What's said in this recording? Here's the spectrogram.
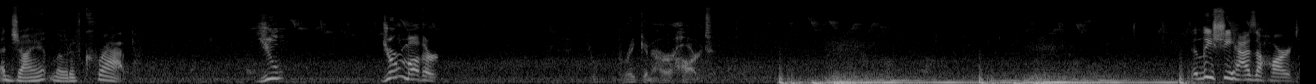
A giant load of crap. You... Your mother... You're breaking her heart. At least she has a heart.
